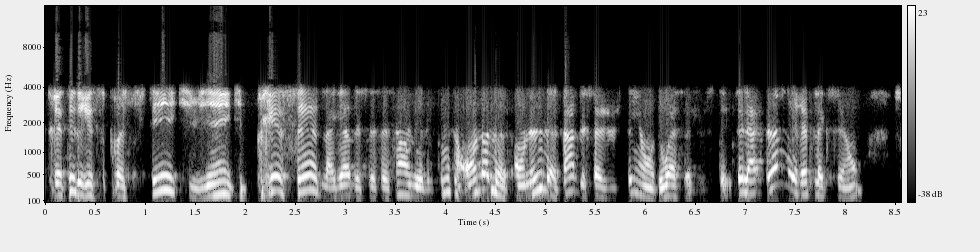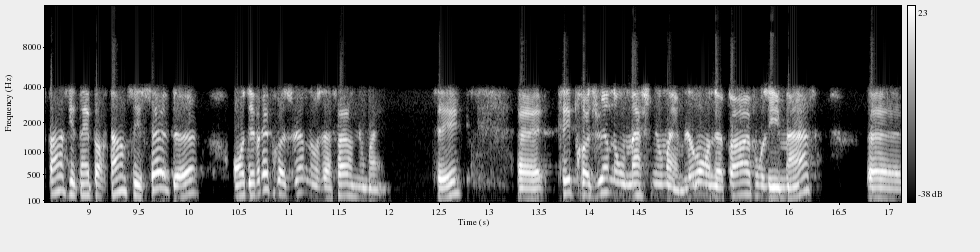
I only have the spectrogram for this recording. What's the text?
traité de réciprocité qui vient, qui précède la guerre de sécession américaine. On a, on eu le temps de s'ajuster et on doit s'ajuster. C'est la une des réflexions, je pense, qui est importante, c'est celle de on devrait produire nos affaires nous-mêmes. Euh, produire nos masques nous-mêmes. Là, on a peur pour les masques. Euh,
